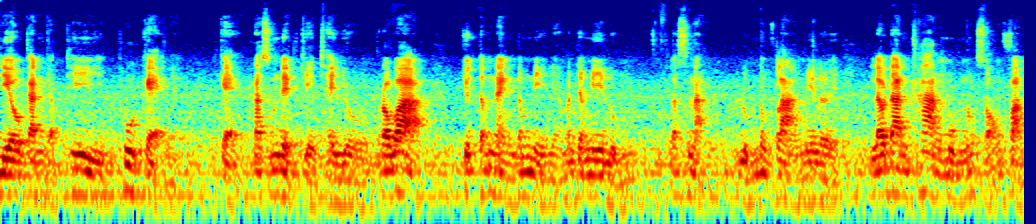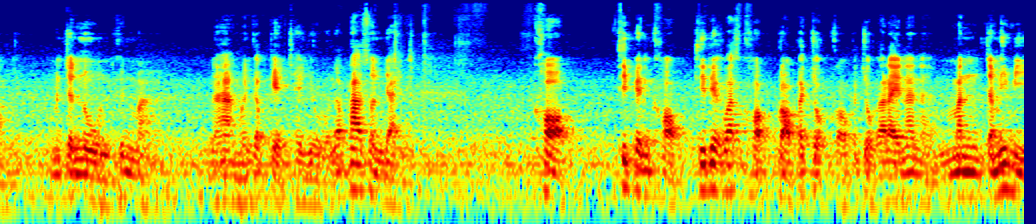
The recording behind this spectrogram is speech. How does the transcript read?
เดียวกันกับที่ผู้แกะเนี่ยแกะพระสมเด็จเกศชัยโย เพราะว่าจุดตำแหน่งตำหนิเนี่ยมันจะมีหลุมลักษณะหลุมตรงกลางนี่เลย แล้วด้านข้างมุมทั้งสองฝั่งเนี่ยมันจะนูนขึ้นมานะฮะเหมือนกับเกศชัยโย แล้วพระส่วนใหญ่เนี่ยขอบที่เป็นขอบที่เรียกว่าขอบกรอบกระจกกรอบกระจกอะไรนั่นนะมันจะไม่มี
